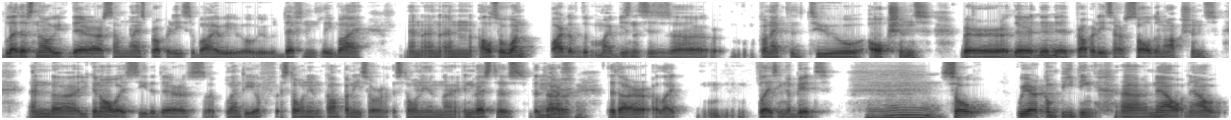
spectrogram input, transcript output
let us know if there are some nice properties to buy. We, we would definitely buy. And, and, and also one part of the, my business is uh, connected to auctions where the, the, Mm. the properties are sold on auctions. And uh, you can always see that there's uh, plenty of Estonian companies or Estonian uh, investors that are that are like mm, placing a bid. Mm. So we are competing uh, now. Now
